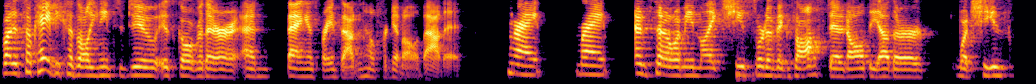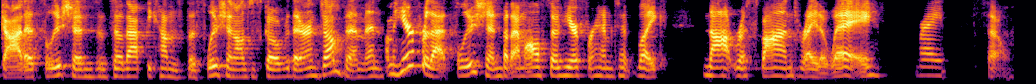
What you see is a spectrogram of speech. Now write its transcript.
But it's okay because all you need to do is go over there and bang his brains out and he'll forget all about it. Right. Right. And so, I mean, like she's sort of exhausted all the other what she's got as solutions. And so that becomes the solution. I'll just go over there and jump him. And I'm here for that solution, but I'm also here for him to like not respond right away. Right. So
